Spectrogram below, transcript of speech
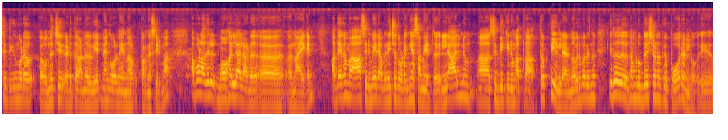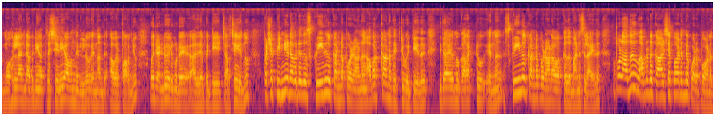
സിദ്ദിഖും കൂടെ ഒന്നിച്ച് എടുത്താണ് വിയറ്റ്നാം കോളനി എന്ന് പറഞ്ഞ സിനിമ. അപ്പോൾ അതിൽ മോഹൻലാലാണ് നായകൻ. അദ്ദേഹം ആ സിനിമയിൽ അഭിനയിച്ചു തുടങ്ങിയ സമയത്ത് ലാലിനും സിദ്ദിഖിനും അത്ര തൃപ്തിയില്ലായിരുന്നു. അവർ പറയുന്നു ഇത് നമ്മൾ ഉദ്ദേശിച്ച പോരല്ലോ. ഈ മോഹൻലാലിന്റെ അഭിനയം അത്ര ശരിയാവുന്നില്ലല്ലോ എന്ന് അവർ പറഞ്ഞു. അവർ രണ്ടുപേരും കൂടെ അതിനെപ്പറ്റി ചർച്ച ചെയ്യുന്നു. പക്ഷേ പിന്നീട് അവരത് സ്ക്രീനിൽ കണ്ടപ്പോഴാണ് അവർക്കാണ് തെറ്റുപറ്റിയത്. ഇതായിരുന്നു കറക്റ്റ് എന്ന് സ്ക്രീനിൽ കണ്ടപ്പോഴാണ് അവർക്കത് മനസ്സിലായത്. അപ്പോൾ അത് അവരുടെ കാഴ്ചപ്പാടിന്റെ കുഴപ്പമാണ്.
